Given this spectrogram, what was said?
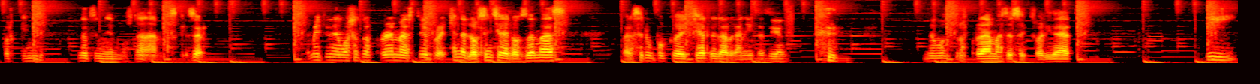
porque no tenemos nada más que hacer. También tenemos otros problemas, estoy aprovechando la ausencia de los demás para hacer un poco de cherry de la organización. tenemos otros programas de sexualidad. Y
